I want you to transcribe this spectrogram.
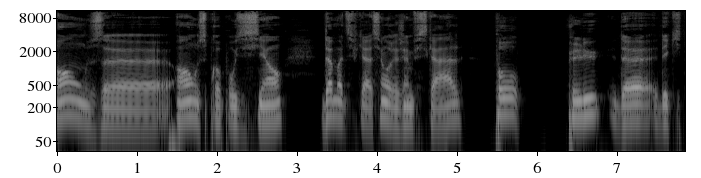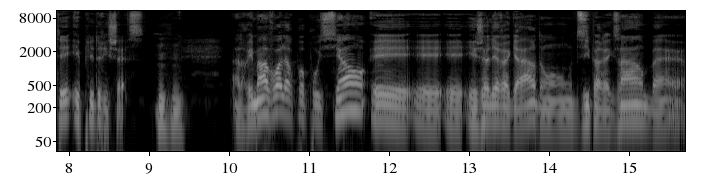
11, euh, 11 propositions de modification au régime fiscal pour plus de d'équité et plus de richesse. Mm-hmm. Alors, ils m'envoient leurs propositions et, je les regarde. On dit, par exemple, ben,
